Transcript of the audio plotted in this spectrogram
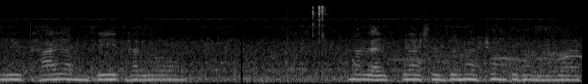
আমজিৎ হাই আমজিৎ হ্যালো। আমার লাইফে আসার জন্য অসংখ্য ধন্যবাদ।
